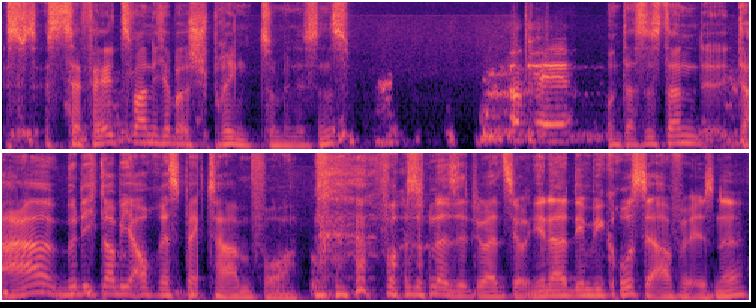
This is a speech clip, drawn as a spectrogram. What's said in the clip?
Es, es zerfällt zwar nicht, aber es springt zumindest. Okay. Und das ist dann, da würde ich glaube ich auch Respekt haben vor, vor so einer Situation, je nachdem wie groß der Affe ist, ne?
